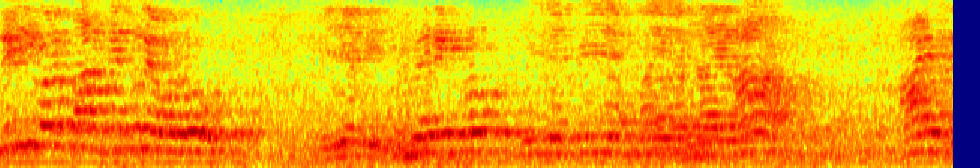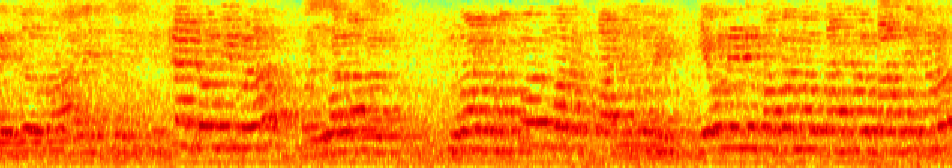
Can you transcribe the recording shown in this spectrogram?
వీళ్ళకి వల్ల భారతదేశంలో ఎవరు? Very good. ఆర్ఎస్ఎస్. ఇట్లాంటివన్నీ కూడా ఇవాళ ఇవాళ మతోన్మాద పార్టీలు ఏముందండి మతోన్మాద పార్టీలు భారతదేశంలో?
